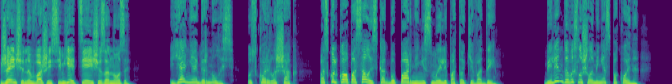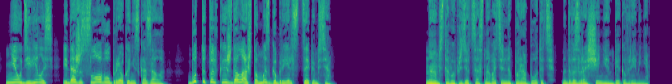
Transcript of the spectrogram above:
женщины в вашей семье те еще занозы». Я не обернулась, ускорила шаг, поскольку опасалась, как бы парня не смыли потоки воды. Белинда выслушала меня спокойно, не удивилась и даже слова упрека не сказала, будто только и ждала, что мы с Габриэль сцепимся. «Нам с тобой придется основательно поработать над возвращением бега времени»,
